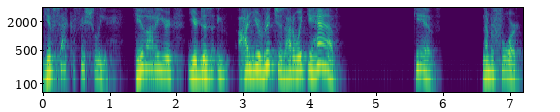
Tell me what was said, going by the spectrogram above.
Give sacrificially. Give out of your, your, out of your riches, out of what you have. Give. Number four,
